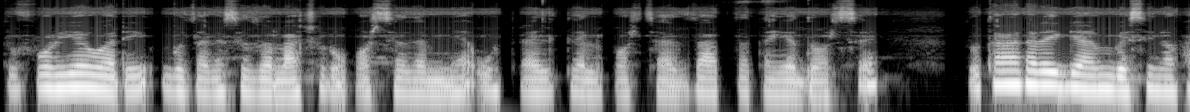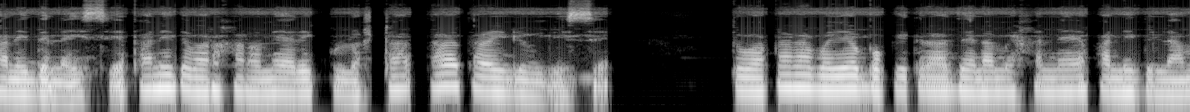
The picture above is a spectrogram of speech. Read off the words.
তো পড়িয়াও আরি বোঝা গেছে, জ্বলা শুরু করছে যেমনি উতরাইল তেল পড়ছে জাত তাইয়া ধরছে তো তাড়াতাড়ি গিয়ে আমি বেশি না পানি দিলাইছি। পানি দেওয়ার কারণে আর এই কুলসটা তাড়াতাড়ি লই গেছে। তো আপনারা ভাইয়া বকিতরা যেন আমি এখানে পানি দিলাম,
